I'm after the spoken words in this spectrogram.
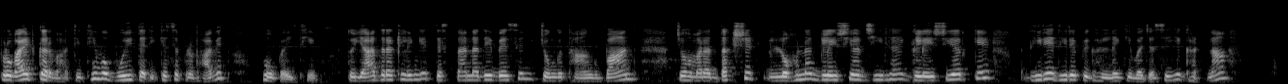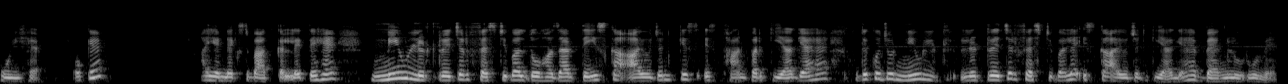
प्रोवाइड करवाती थी, वो बुरी तरीके से प्रभावित हो गई थी। तो याद रख लेंगे, तिस्ता नदी बेसिन, चुंगथांग बाँध, जो हमारा दक्षिण लोहना ग्लेशियर झील है, ग्लेशियर के धीरे धीरे पिघलने की वजह से ये घटना हुई है, ओके? आइए नेक्स्ट बात कर लेते हैं। न्यू लिटरेचर फेस्टिवल 2023 का आयोजन किस स्थान पर किया गया है? तो देखो, जो न्यू लिटरेचर फेस्टिवल है, इसका आयोजन किया गया है बेंगलुरु में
